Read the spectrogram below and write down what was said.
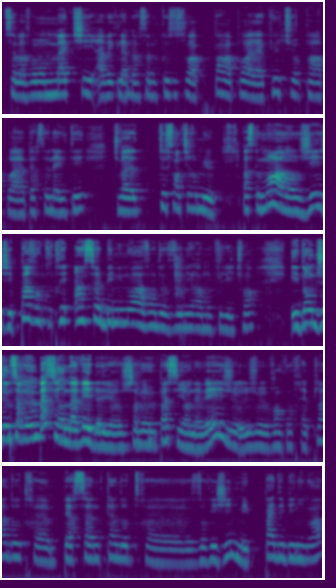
ça va vraiment matcher avec la personne, que ce soit par rapport à la culture, par rapport à la personnalité, tu vas te sentir mieux. Parce que moi, à Angers, j'ai pas rencontré un seul béninois avant de venir à Montpellier, tu vois. Et donc, je ne savais même pas s'il y en avait d'ailleurs. Je savais même pas s'il y en avait. Je, je rencontrais plein d'autres euh, personnes, plein d'autres euh, origines, mais pas des béninois.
